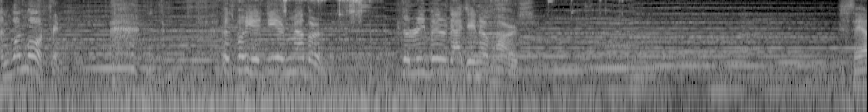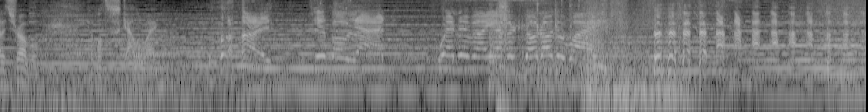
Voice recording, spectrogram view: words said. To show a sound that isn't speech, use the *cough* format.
And one more thing. As for your dear mother, to rebuild that inn of hers. Stay out of trouble, you old scalawag. Why, Jimbo lad, when have I ever done otherwise? *laughs*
